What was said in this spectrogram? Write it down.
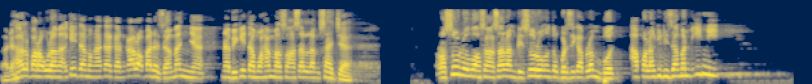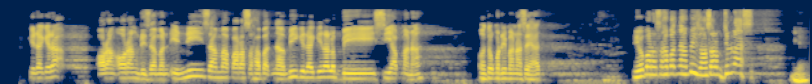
Padahal para ulama kita mengatakan kalau pada zamannya Nabi kita Muhammad SAW saja Rasulullah SAW disuruh untuk bersikap lembut, apalagi di zaman ini. Kira-kira orang-orang di zaman ini sama para sahabat Nabi kira-kira lebih siap mana untuk menerima nasihat? Ya para sahabat Nabi SAW jelas. Ya.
